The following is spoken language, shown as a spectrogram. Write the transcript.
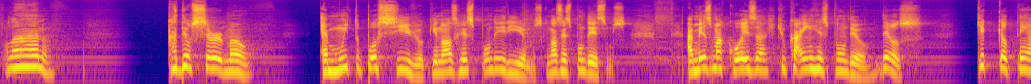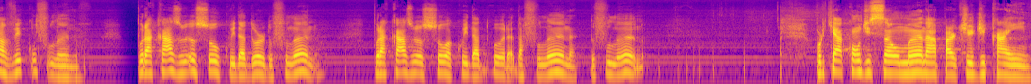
Fulano, cadê o seu irmão? é muito possível que nós responderíamos, que nós respondêssemos a mesma coisa que o Caim respondeu: Deus, que, que eu tenho a ver com Fulano? Por acaso eu sou o cuidador do Fulano? Por acaso eu sou a cuidadora da Fulana, do Fulano? Porque a condição humana a partir de Caim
